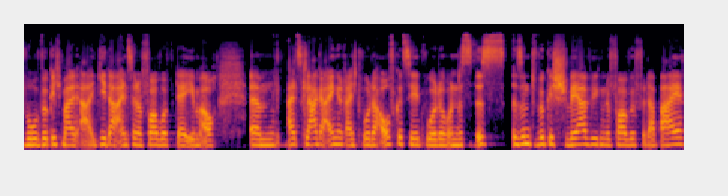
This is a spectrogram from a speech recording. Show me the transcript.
wo wirklich mal äh, jeder einzelne Vorwurf, der eben auch ähm, als Klage eingereicht wurde, aufgezählt wurde. Und es ist, sind wirklich schwerwiegende Vorwürfe dabei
